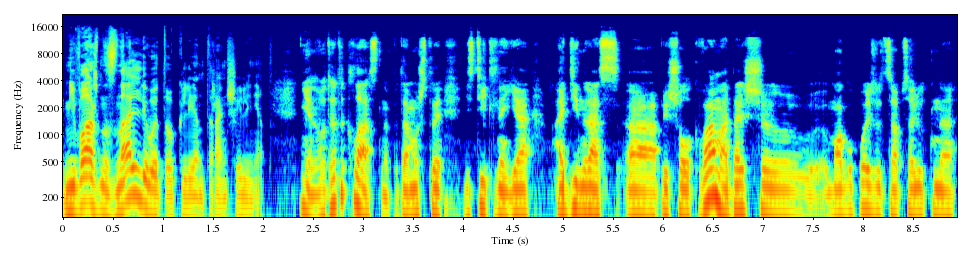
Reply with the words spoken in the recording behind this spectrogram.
Неважно, знали ли вы этого клиента раньше или нет. Не, ну вот это классно, потому что действительно я один раз а, пришел к вам, а дальше могу пользоваться абсолютно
